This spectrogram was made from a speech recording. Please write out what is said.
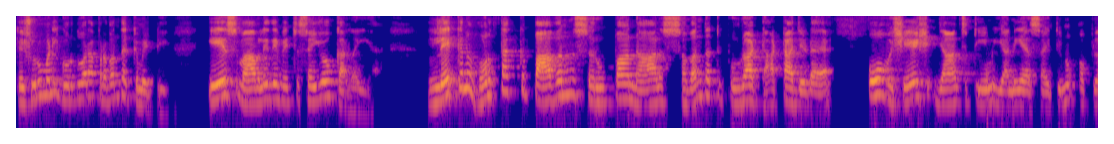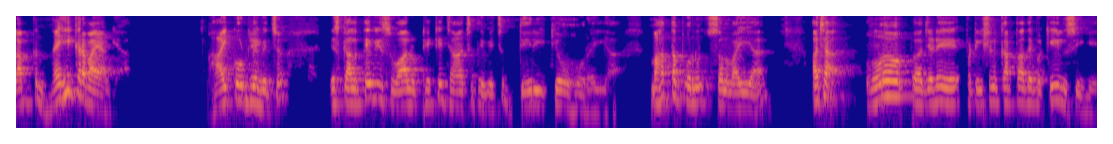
ਕਿ ਸ਼੍ਰੋਮਣੀ ਗੁਰਦੁਆਰਾ ਪ੍ਰਬੰਧਕ ਕਮੇਟੀ ਇਸ ਮਾਮਲੇ ਦੇ ਵਿੱਚ ਸਹਿਯੋਗ ਕਰ ਰਹੀ ਹੈ ਲੇਕਿਨ ਹੁਣ ਤੱਕ ਪਾਵਨ ਸਰੂਪਾਂ ਨਾਲ ਸੰਬੰਧਿਤ ਪੂਰਾ ਡਾਟਾ ਜਿਹੜਾ ਹੈ ਉਹ ਵਿਸ਼ੇਸ਼ ਜਾਂਚ ਟੀਮ ਯਾਨੀ ਐਸਆਈਟੀ ਨੂੰ ਉਪਲਬਧ ਨਹੀਂ ਕਰਵਾਇਆ ਗਿਆ ਹਾਈ ਕੋਰਟ ਦੇ। ਵਿੱਚ ਇਸ ਗੱਲ ਤੇ ਵੀ ਸਵਾਲ ਉੱਠੇ ਕਿ ਜਾਂਚ ਦੇ ਵਿੱਚ ਦੇਰੀ ਕਿਉਂ ਹੋ ਰਹੀ ਆ ਮਹੱਤਵਪੂਰਨ ਸੁਣਵਾਈ ਆ। ਅੱਛਾ ਹੁਣ ਜਿਹੜੇ ਪਟੀਸ਼ਨ ਕਰਤਾ ਦੇ ਵਕੀਲ ਸੀਗੇ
